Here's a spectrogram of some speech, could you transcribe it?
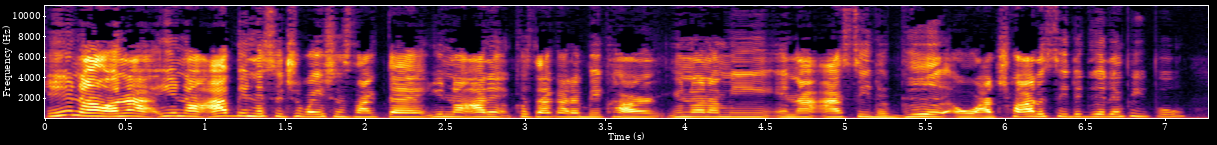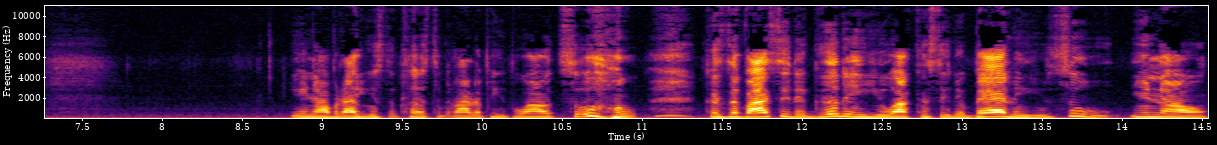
You know, and I, you know, I've been in situations like that. You know, I didn't because I got a big heart. You know what I mean? And I, I see the good, or I try to see the good in people you know, but I used to cuss a lot of people out too. Because if I see the good in you, I can see the bad in you too, you know.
